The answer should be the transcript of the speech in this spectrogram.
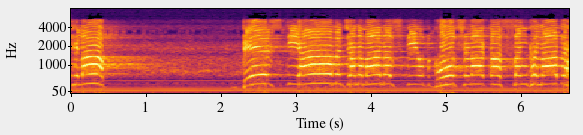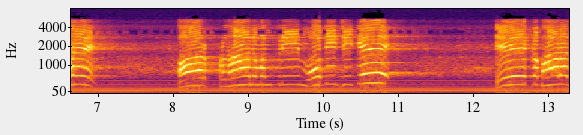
खिलाफ देश की आम जनमानस की उद्घोषणा का संघनाद है और प्रधानमंत्री मोदी जी के एक भारत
